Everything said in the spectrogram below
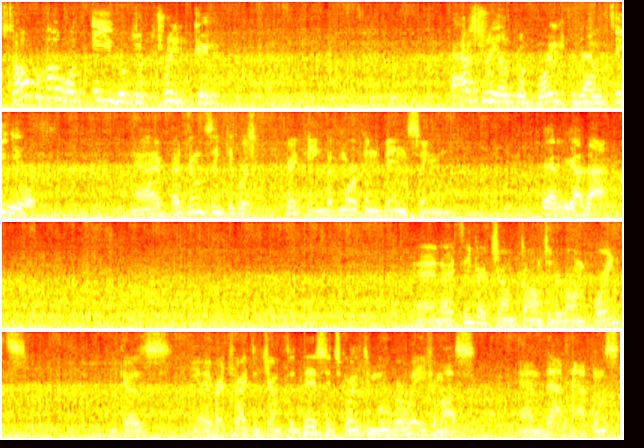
somehow was able to trick Azrael to break the damn seal. I, I don't think it was tricking, but more convincing. Yeah, yeah, that. And I think I jumped onto the wrong point. Because, yeah, if I try to jump to this, it's going to move away from us. And that happens.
